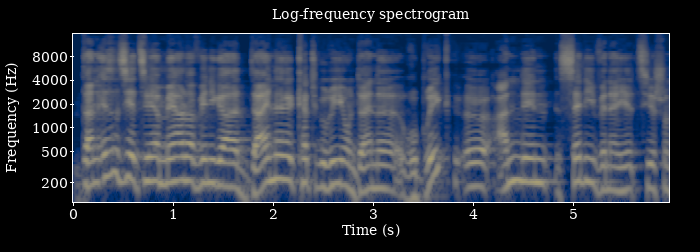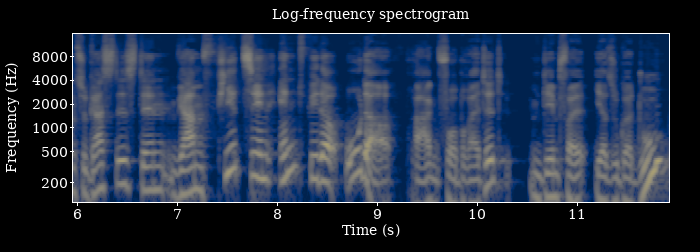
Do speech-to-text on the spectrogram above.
Dann ist es jetzt hier mehr oder weniger deine Kategorie und deine Rubrik äh, an den Sedi, wenn er jetzt hier schon zu Gast ist, denn wir haben 14 Entweder-Oder-Fragen vorbereitet. In dem Fall ja sogar du.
